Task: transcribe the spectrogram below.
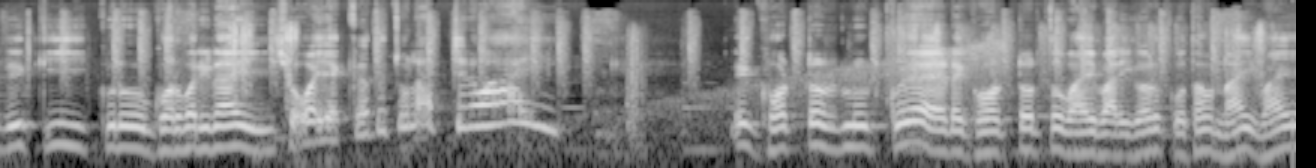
এদের কি কোনো ঘর বাড়ি নাই? সবাই একসাথে চলে আসছে রে ভাই। এই ঘরটর লুট করে এটা ঘরটর তো ভাই বাড়িঘর কোথাও নাই ভাই।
